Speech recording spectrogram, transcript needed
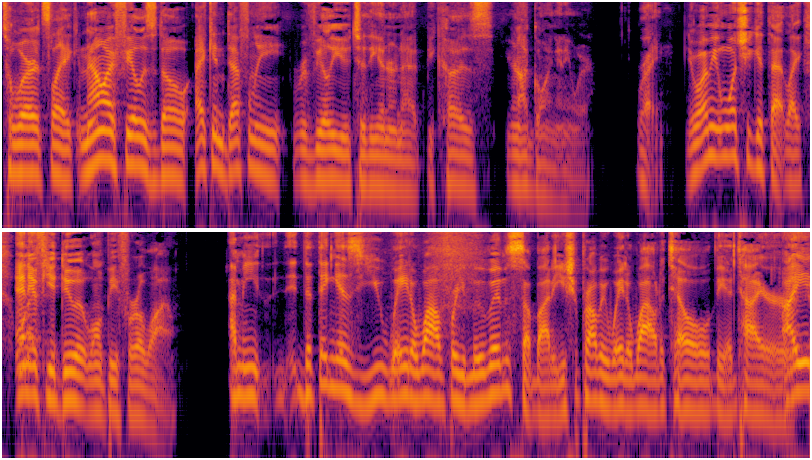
to where it's like, now I feel as though I can definitely reveal you to the internet because you're not going anywhere. Right. You know, I mean, once you get that, like, And if you do, it won't be for a while. I mean, the thing is, you wait a while before you move in with somebody. You should probably wait a while to tell the entire I-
